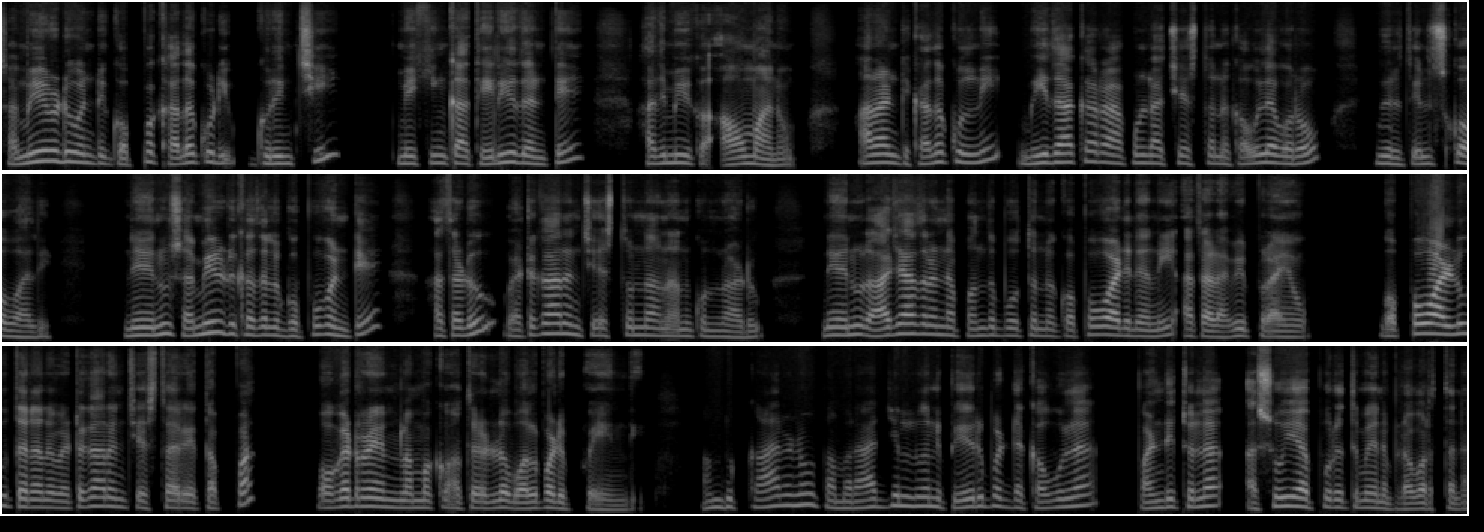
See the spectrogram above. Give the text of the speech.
సమీరుడు వంటి గొప్ప కథకుడి గురించి మీకు ఇంకా తెలియదంటే అది మీకు అవమానం. అలాంటి కథకుల్ని మీ దాకా రాకుండా చేస్తున్న కవులెవరో మీరు తెలుసుకోవాలి. నేను సమీరుడి కథలు గొప్పవంటే అతడు వెటకారం చేస్తున్నాను అనుకున్నాడు నేను రాజాదరణ పొందబోతున్న గొప్పవాడినని అతడి అభిప్రాయం. గొప్పవాళ్ళు తనను వెటకారం చేస్తారే తప్ప ఒకటరైన నమ్మకం అతడిలో బలపడిపోయింది. అందుకు కారణం తమ రాజ్యంలోని పేరుపడ్డ కవుల పండితుల అసూయాపూరితమైన ప్రవర్తన.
